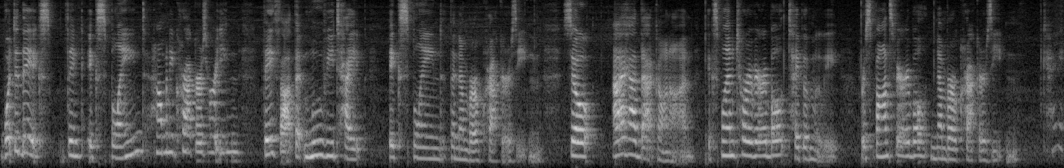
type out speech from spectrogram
What did they ex think explained how many crackers were eaten? They thought that movie type explained the number of crackers eaten. So I had that going on. Explanatory variable, type of movie. Response variable, number of crackers eaten. Okay.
